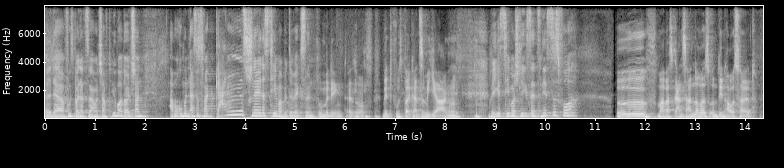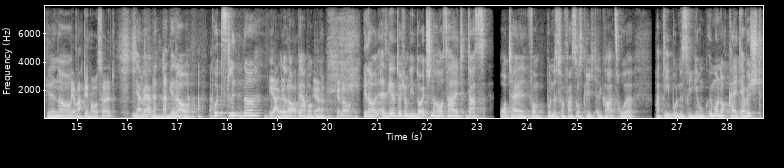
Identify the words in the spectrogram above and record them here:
äh, der Fußballnationalmannschaft über Deutschland. Aber Ruben, lass uns mal ganz schnell das Thema bitte wechseln. Unbedingt. Also mit Fußball kannst du mich jagen. Welches Thema schlägst du als nächstes vor? Äh, mal was ganz anderes und den Haushalt. Genau. Wer macht den Haushalt? Ja, wer, genau. Putz Lindner ja, oder genau. doch Baerbock. Ja, ne? genau. Genau, es geht natürlich um den deutschen Haushalt. Das Urteil vom Bundesverfassungsgericht in Karlsruhe hat die Bundesregierung immer noch kalt erwischt.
